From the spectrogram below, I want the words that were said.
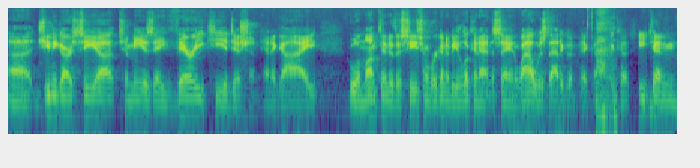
Uh, Yimi Garcia, to me, is a very key addition and a guy who a month into the season we're going to be looking at and saying, wow, was that a good pickup? Because he can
